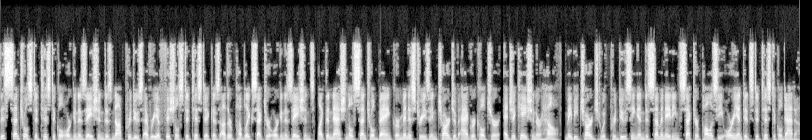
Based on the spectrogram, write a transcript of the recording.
This central statistical organization does not produce every official statistic as other public sector organizations, like the National Central Bank or ministries in charge of agriculture, education or health, may be charged with producing and disseminating sector policy-oriented statistical data.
